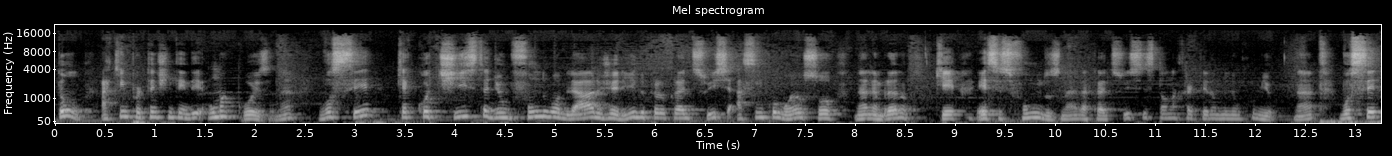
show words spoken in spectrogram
Então, aqui é importante entender uma coisa. Né? Você que é cotista de um fundo imobiliário gerido pelo Credit Suisse, assim como eu sou. Né? Lembrando que esses fundos né, da Credit Suisse estão na carteira 1 milhão com mil. Né? Você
